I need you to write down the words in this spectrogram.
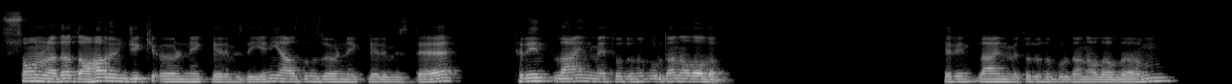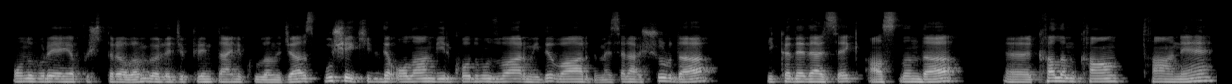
Sonra da daha önceki örneklerimizde, yeni yazdığımız örneklerimizde print line metodunu buradan alalım. Print line metodunu buradan alalım. Onu buraya yapıştıralım. Böylece print line'i kullanacağız. Bu şekilde olan bir kodumuz var mıydı? Vardı. Mesela şurada dikkat edersek aslında e, column count tane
